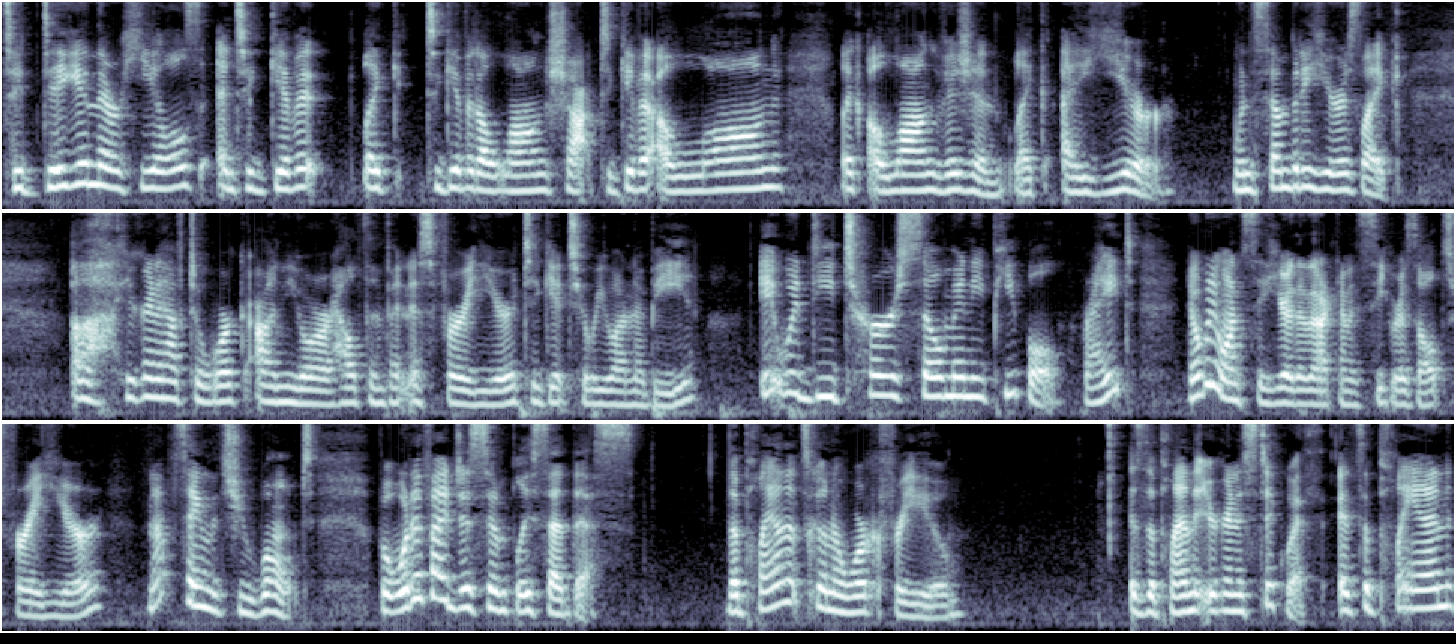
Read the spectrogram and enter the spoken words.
to dig in their heels and to give it like to give it a long shot to give it a long like a long vision like a year when somebody hears like oh you're gonna have to work on your health and fitness for a year to get to where you want to be it would deter so many people, right? Nobody wants to hear that they're not going to see results for a year. I'm not saying that you won't, but what if I just simply said this? The plan that's going to work for you is the plan that you're going to stick with. It's a plan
